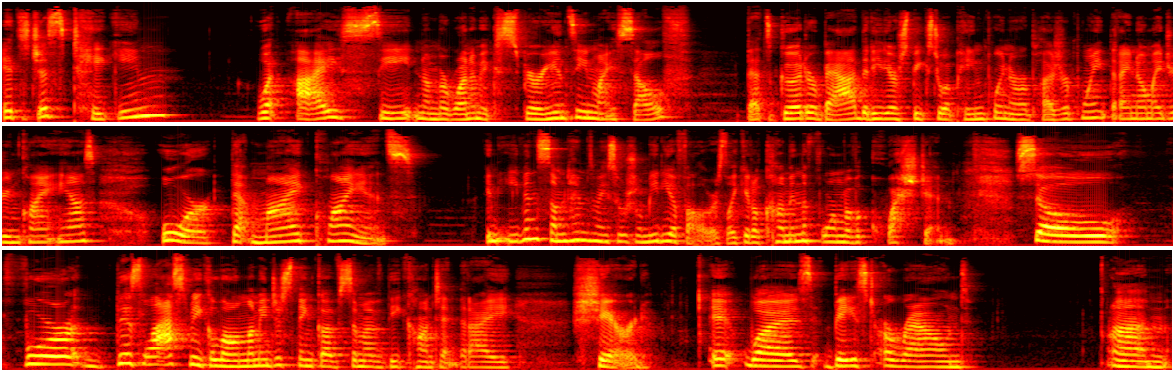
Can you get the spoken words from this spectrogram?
It's just taking what I see. Number one, I'm experiencing myself that's good or bad, that either speaks to a pain point or a pleasure point that I know my dream client has, or that my clients and even sometimes my social media followers, like it'll come in the form of a question. So for this last week alone, let me just think of some of the content that I shared. It was based around um,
